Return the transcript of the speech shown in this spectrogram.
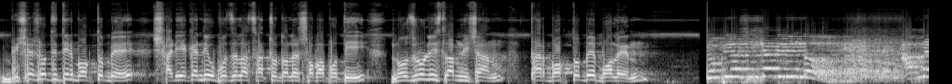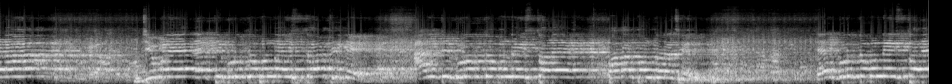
বিশেষ অতিথির বক্তব্যে সারিয়াকান্দি উপজেলা ছাত্র দলের সভাপতি নজরুল ইসলাম নিশান তার বক্তব্যে বলেন আপনারা জীবনের একটি গুরুত্বপূর্ণ স্তর থেকে আরেকটি গুরুত্বপূর্ণ স্তরে পদার্পণ করেছেন এই গুরুত্বপূর্ণ স্তরে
